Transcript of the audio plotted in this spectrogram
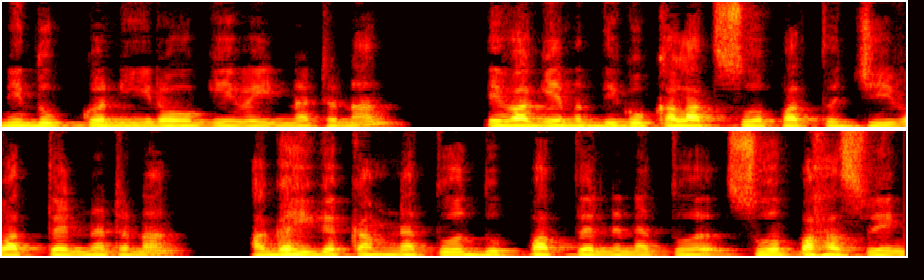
නිදුක්ව නිරෝගීව ඉන්නට නම් ඒ වගේම දිගු කලක් සුවපත්ව ජීවත් වෙන්නට නම් අගහිගකම් නැතුව දුප්පත් වෙන්නේ නැතුව සුව පහසුවෙන්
